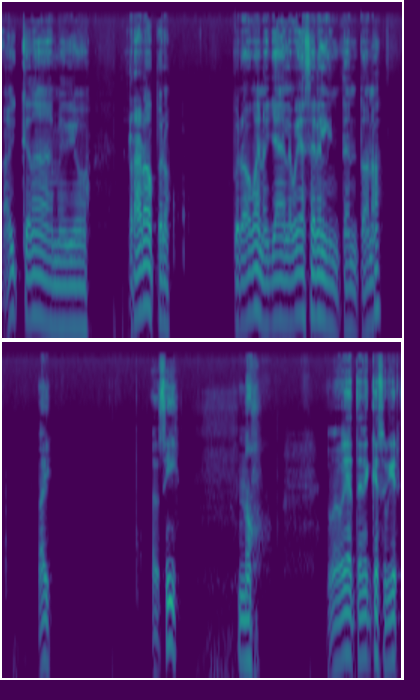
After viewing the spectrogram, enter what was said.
Ay, queda medio raro, pero... Pero bueno, ya le voy a hacer el intento, ¿no? Ay. Así. No. Me voy a tener que subir.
